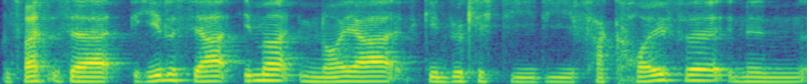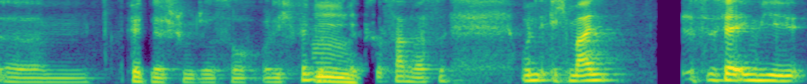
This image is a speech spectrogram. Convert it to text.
Und zwar es ist ja jedes Jahr immer im Neujahr gehen wirklich die, die Verkäufe in den ähm, Fitnessstudios hoch. Und ich finde das so Mm. interessant, weißt du. Und ich meine, es ist ja irgendwie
